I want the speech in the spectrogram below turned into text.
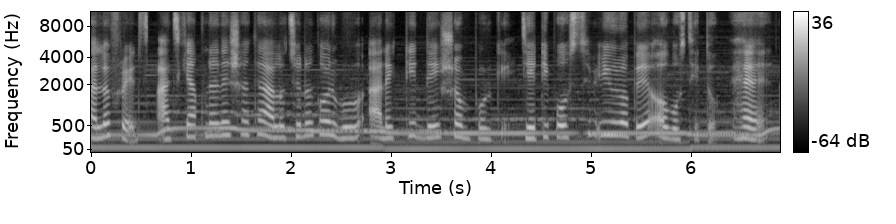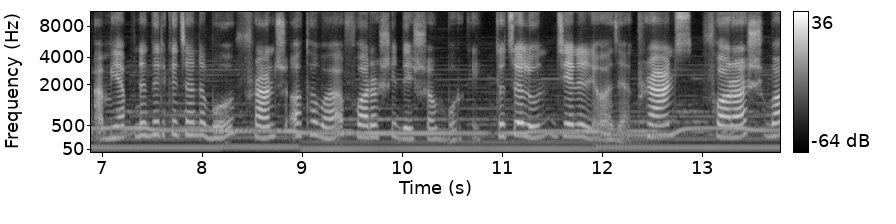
হ্যালো ফ্রেন্ডস, আজকে আপনাদের সাথে আলোচনা করব আরেকটি দেশ সম্পর্কে, যেটি পশ্চিম ইউরোপে অবস্থিত। হ্যাঁ আমি আপনাদেরকে জানাব ফ্রান্স অথবা ফরাসি দেশ সম্পর্কে। তো চলুন জেনে নেওয়া যাক। ফ্রান্স, ফরাস বা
